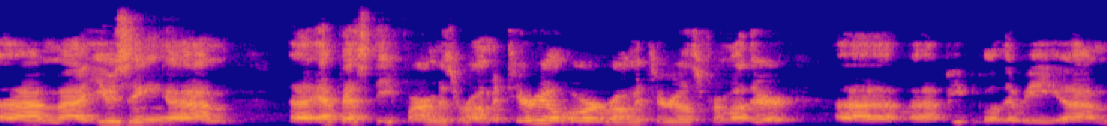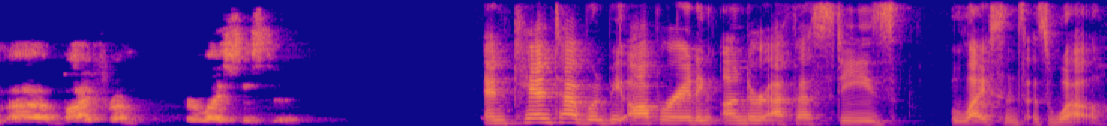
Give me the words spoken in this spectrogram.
um, uh, using um, uh, FSD Pharma's raw material or raw materials from other uh, uh people that we um, uh, buy from or license to. And Canntab would be operating under FSD's license as well.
